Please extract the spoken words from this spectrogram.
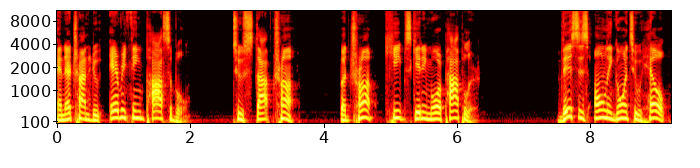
And they're trying to do everything possible to stop Trump. But Trump keeps getting more popular. This is only going to help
